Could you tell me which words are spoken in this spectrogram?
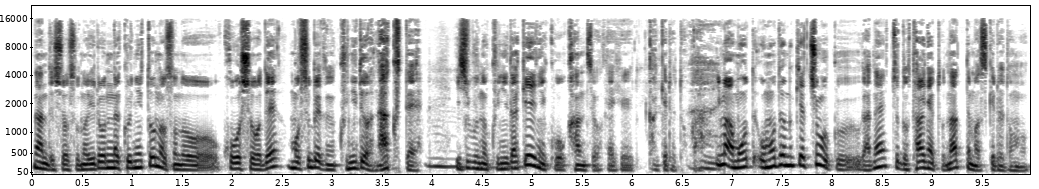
なんでしょう、そのいろんな国とのその交渉で、もうすべての国ではなくて、一部の国だけにこう関税をかけるかけるとか、はい、今表向きは中国がね、ちょっとターゲットになってますけれども、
